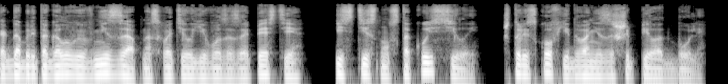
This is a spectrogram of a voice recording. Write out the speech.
когда Бритоголовый внезапно схватил его за запястье и стиснул с такой силой, что Лесков едва не зашипел от боли.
